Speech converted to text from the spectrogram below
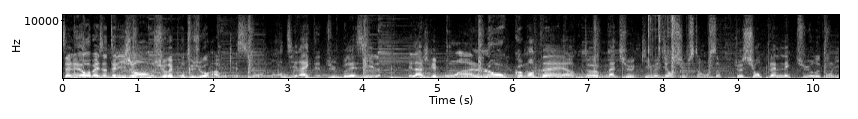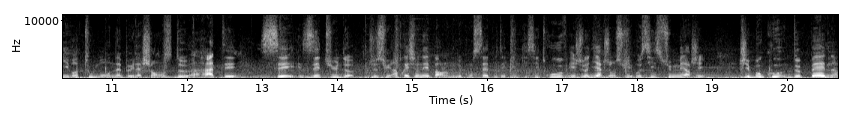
Salut les rebelles intelligents, je réponds toujours à vos questions en direct du Brésil. Et là, je réponds à un long commentaire de Mathieu qui me dit en substance Je suis en pleine lecture de ton livre, tout le monde n'a pas eu la chance de rater ses études. Je suis impressionné par le nombre de concepts et techniques qui s'y trouvent et je dois dire que j'en suis aussi submergé. J'ai beaucoup de peine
